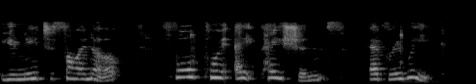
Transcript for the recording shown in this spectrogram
you need to sign up 4.8 patients every week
